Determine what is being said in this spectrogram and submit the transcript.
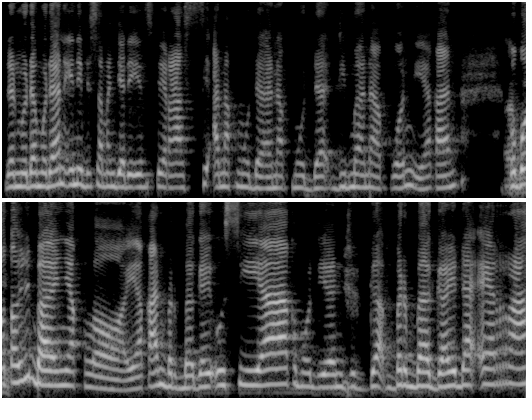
Dan mudah-mudahan ini bisa menjadi inspirasi anak muda-anak muda di mana pun ya kan. Boboto ini banyak loh ya kan? Berbagai usia kemudian juga berbagai daerah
